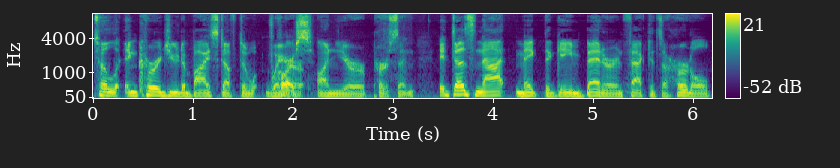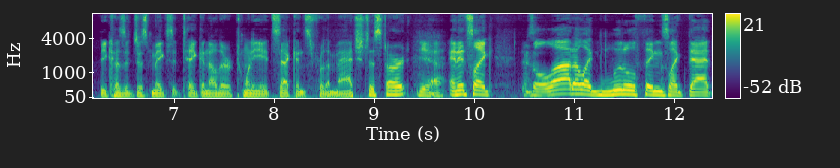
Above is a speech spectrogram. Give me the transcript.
to encourage you to buy stuff to wear on your person. It does not make the game better. In fact, it's a hurdle because it just makes it take another 28 seconds for the match to start. Yeah. And it's like there's a lot of like little things like that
